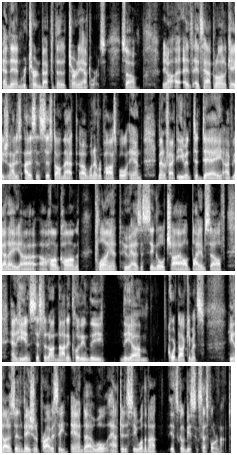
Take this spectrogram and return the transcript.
and then return back to the attorney afterwards. So, you know, it's, it's happened on occasion. I just I just insist on that uh, whenever possible. And matter of fact, even today, I've got a, uh, a Hong Kong client who has a single child by himself, and he insisted on not including the the um, court documents. He thought it was an invasion of privacy, and uh, we'll have to see whether or not it's going to be successful or not.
